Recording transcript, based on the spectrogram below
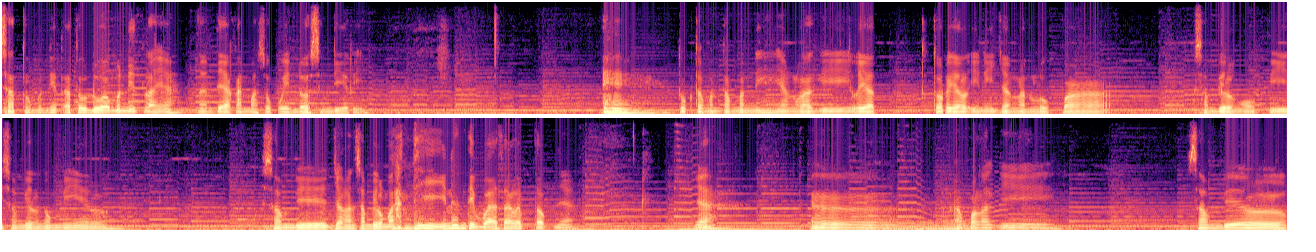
satu menit atau dua menit lah ya. Nanti akan masuk Windows sendiri. Untuk teman-teman nih yang lagi lihat tutorial ini jangan lupa sambil ngopi sambil ngemil sambil jangan sambil mandi nanti basah laptopnya. Ya. Eh apalagi sambil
